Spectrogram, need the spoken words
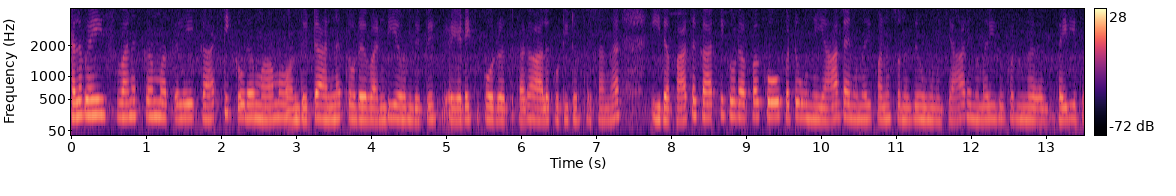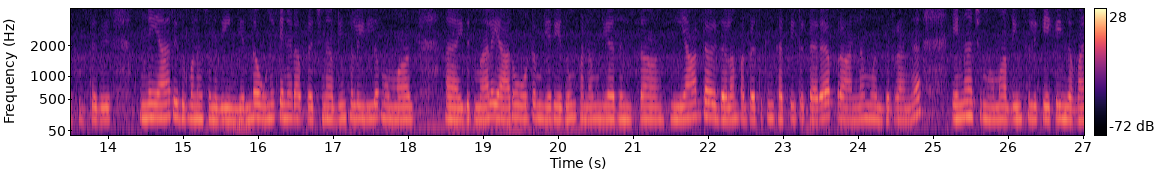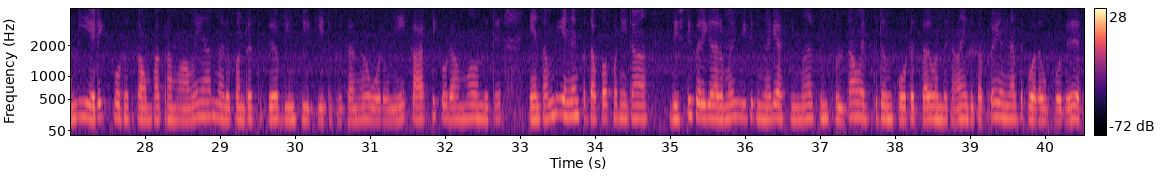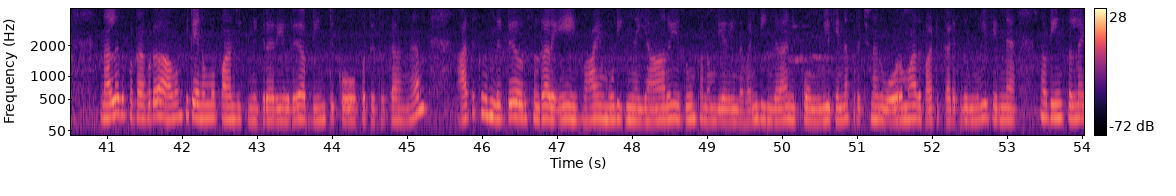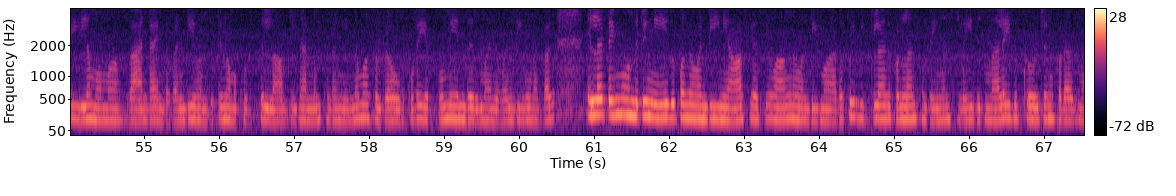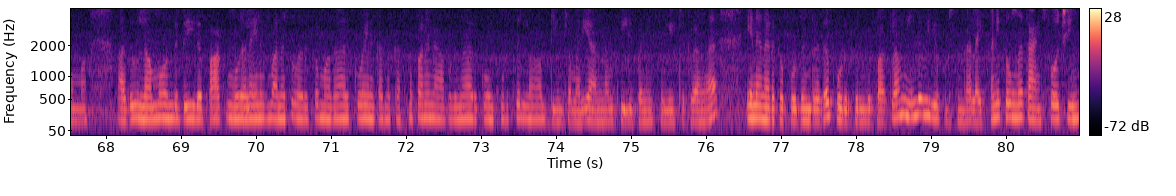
Hello guys வணக்கம் மக்களே. கார்த்திக்கோட மாமா வந்துட்டு அண்ணத்தோட வண்டியை வந்துட்டு எடைக்கு போடுறதுக்காக ஆளை கூட்டிகிட்டு வந்திருக்காங்க. இதை பார்த்த கார்த்திக்கோட அப்பா கோவப்பட்டு உன்னை யார்கிட்ட இந்த மாதிரி பண்ண சொன்னது? உனக்கு யார் இந்த மாதிரி இது பண்ண தைரியத்தை கொடுத்தது? உன்னை யார் இது பண்ண சொன்னது? இங்கே இருந்தால் உனக்கு என்னடா பிரச்சனை? அப்படின்னு சொல்லி இல்லை மாமா இதுக்கு மேலே யாரும் ஓட்ட முடியாது எதுவும் பண்ண முடியாதுன்னு தான். நீ யார்கிட்ட இதெல்லாம் பண்ணுறதுக்குன்னு கத்திட்டு இருக்காரு. அப்புறம் அண்ணன் வந்துடுறாங்க. என்னாச்சு மாமா? அப்படின்னு சொல்லி கேட்க இந்த வண்டி எடைக்கு போடுறதுக்கு அவன் பார்க்குறாமா அவன் யார் இதை பண்ணுறதுக்கு அப்படின்னு சொல்லி கேட்டுட்ருக்காங்க. உடனே கார்த்திக்கோட அம்மா வந்துட்டு என் தம்பி என்ன இப்போ தப்பாக பண்ணிட்டான்? திஷ்டி பரிகாரம் மாதிரி வீட்டுக்கு முன்னாடி அசிங்கமாக இருக்குன்னு சொல்லிட்டு அவன் எடுத்துகிட்டு வந்து போட்டதுக்காக வந்துட்டான் இதுக்கப்புறம் என்னத்துக்கு உதவ போகுது? நல்லது பண்ணால் கூட அவங்ககிட்ட என்னமோ பாஞ்சிட்டு நிற்கிறாரு இவர் அப்படின்ட்டு கோவப்பட்டுட்ருக்காங்க. அதுக்கு வந்துட்டு அவர் சொல்கிறாரு ஏய் வாயை மூடிக்குங்க. யாரும் எதுவும் பண்ண முடியாது. இந்த வண்டி இங்கே தான் நிற்கும் உங்களுக்கு என்ன பிரச்சனை? அது ஓரமாக அது பாட்டுக்கு கிடக்குது. உங்களுக்கு என்ன? அப்படின்னு சொல்ல இல்லை மாமா வேண்டாம். இந்த வண்டியை வந்துட்டு நம்ம கொடுத்துடலாம். அப்படின்னு அண்ணன் சொல்கிறாங்க என்னம்மா சொல்கிற உங்க கூட எப்போவுமே இருந்ததுமா இந்த வண்டி உனக்காக எல்லா டைமும் வந்துட்டு நீ இது பண்ண வண்டி நீ ஆசை ஆசையாக வாங்கின வண்டிமா அதை போய் விற்கலாம் இது பண்ணலான்னு சொல்கிறீங்கன்னு சொல்லி இதுக்கு மேலே இது பிரயோஜனப்படாதுமாம்மா அதுவும் இல்லாமல் வந்துட்டு இதை பார்க்கும் போதெல்லாம் எனக்கு மனசு வருத்தமாக தான் இருக்கும். எனக்கு அந்த கசப்பான ஞாபகம் தான் இருக்கும். கொடுத்துடலாம் அப்படின்ற மாதிரி அண்ணன் ஃபீல் பண்ணி சொல்லிட்டுருக்குறாங்க என்ன நடக்க போகுதுன்றதை பொறுத்திருந்து பார்க்கலாம். இந்த வீடியோ பிடிச்சிருந்தா லைக் பண்ணிக்கோங்க. தேங்க்ஸ் ஃபார் வாட்சிங்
